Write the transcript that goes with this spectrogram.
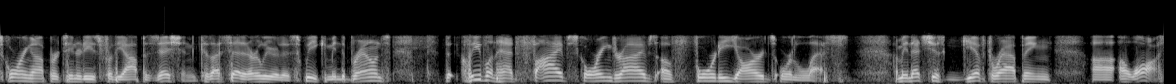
scoring opportunities for the opposition, because I said it earlier this week. I mean, the Browns, the, Cleveland had five scoring drives of 40 yards or less. I mean, that's just gift wrapping uh, a loss,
